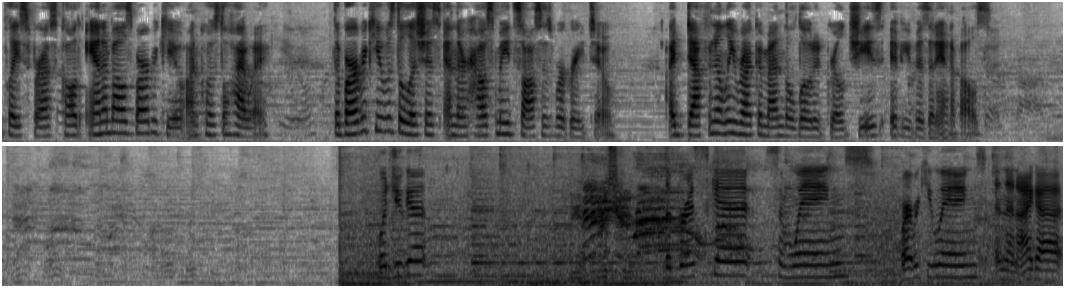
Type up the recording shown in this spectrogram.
Place for us called Annabelle's Barbecue on Coastal Highway. The barbecue was delicious and their house made sauces were great too. I definitely recommend the loaded grilled cheese if you visit Annabelle's. What'd you get? The brisket, some wings, barbecue wings, and then I got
